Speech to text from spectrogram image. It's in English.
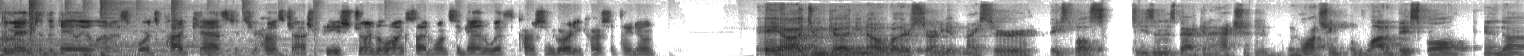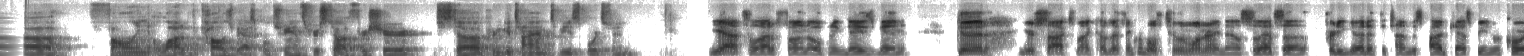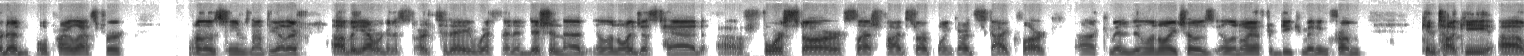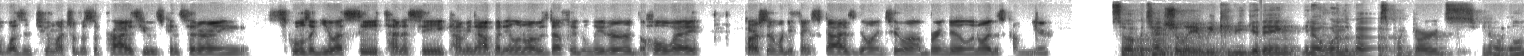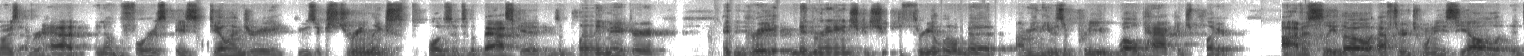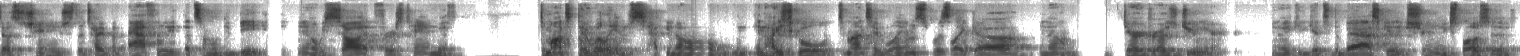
Welcome into the Daily Illini Sports Podcast. It's your host Josh Peach, joined alongside once again with Carson Gordy. Carson, how you doing? Hey, uh, doing good. You know, weather's starting to get nicer. Baseball season is back in action. I've been watching a lot of baseball and uh, following a lot of the college basketball transfer stuff for sure. Just a pretty good time to be a sports fan. Yeah, it's a lot of fun. Opening day's been good. Your Sox, my Cubs. I think we're both two and one right now, so that's uh pretty good at the time this podcast being recorded. We'll probably last for one of those teams, not the other. Uh, but yeah, we're going to start today with an addition that Illinois just had. Uh, four-star slash five-star point guard Skyy Clark uh, committed Illinois. Chose Illinois after decommitting from Kentucky. Uh, wasn't too much of a surprise. He was considering schools like USC, Tennessee coming out, but Illinois was definitely the leader the whole way. Carson, what do you think Skyy's going to uh, bring to Illinois this coming year? So potentially we could be getting, you know, one of the best point guards, you know, Illinois ever had. You know, before his ACL injury, he was extremely explosive to the basket. He was a playmaker, had great mid-range, could shoot the three a little bit. I mean, he was a pretty well-packaged player. Obviously, though, after a torn ACL, it does change the type of athlete that someone could be. You know, we saw it firsthand with Da'Monte Williams, you know, in high school, Da'Monte Williams was like, uh, you know, Derrick Rose Jr. You know, he could get to the basket, extremely explosive.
